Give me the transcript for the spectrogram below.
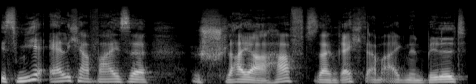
ist mir ehrlicherweise schleierhaft. Sein Recht am eigenen Bild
